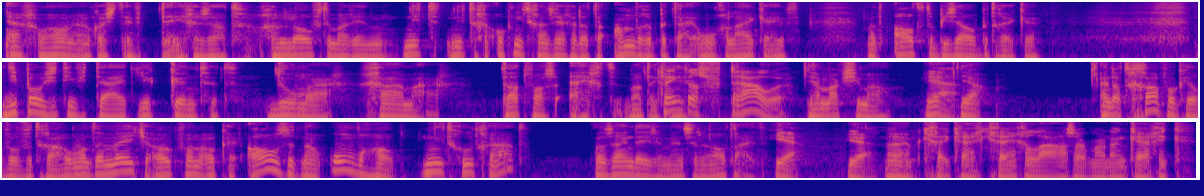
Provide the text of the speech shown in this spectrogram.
ja, gewoon ook als je het even tegen zat. Geloof er maar in. Niet, niet, ook niet gaan zeggen dat de andere partij ongelijk heeft. Maar altijd op jezelf betrekken. Die positiviteit, je kunt het. Doe maar, ga maar. Dat was echt wat ik. Klinkt als vertrouwen. Ja, maximaal. Ja. ja. En dat gaf ook heel veel vertrouwen. Want dan weet je ook van: oké, als het nou onverhoopt niet goed gaat, dan zijn deze mensen er altijd. Ja, ja. dan heb ik, krijg ik geen glazer, maar dan krijg ik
